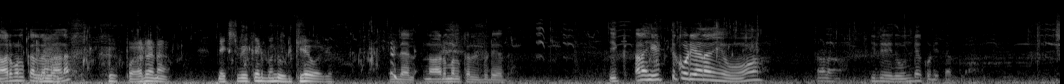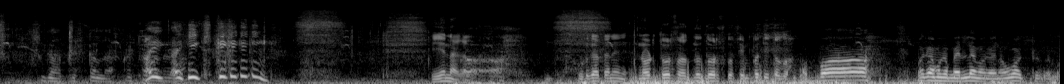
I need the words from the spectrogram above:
normal ಕಲ್ಲಲ್ಲ ಅಣ್ಣ? ಪಡೋಣ ನೆಕ್ಸ್ಟ್ ವೀಕೆಂಡ್ ಬಂದು ಹುಡುಕಿ ಅವಾಗ ಇಲ್ಲ ಇಲ್ಲ ನಾರ್ಮಲ್ ಕಲ್ಲು ಬಿಡಿ ಅದು. ಈಗ ಅಣ್ಣ ಹಿಟ್ಟು ಕೊಡಿ ಅಣ್ಣ ನೀವು. ಇದು ಇದು ಉಂಡೆ ಕೊಡಿ ಸಾಕು. ಇದು ಕ್ರಿಸ್ಟಲ್ ಏನಾಗಲ್ಲ. ಹುಡುಗ ತಾನೇ ನೋಡಿ ತೋರ್ಸು ಅದನ್ನು ತೋರಿಸ್ಕೊ ಸಿಂಪತಿ ತಗೋ. ಅಬ್ಬಾ. ಮಗ ಮಗ ಮೆಲ್ಲೆ ಮಗ ನೋವಾಗ್ತದಲ್ಲ.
